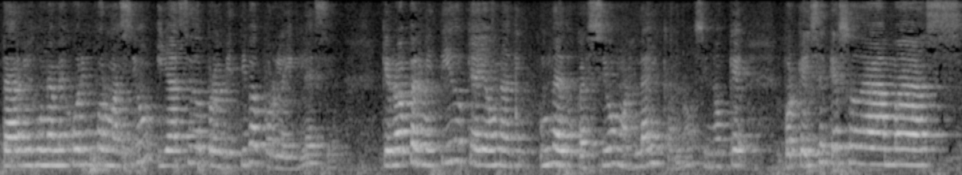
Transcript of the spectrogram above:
darles una mejor información y ha sido prohibitiva por la iglesia. que no ha permitido que haya una, una educación más laica, ¿no? sino que, porque dice que eso da más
